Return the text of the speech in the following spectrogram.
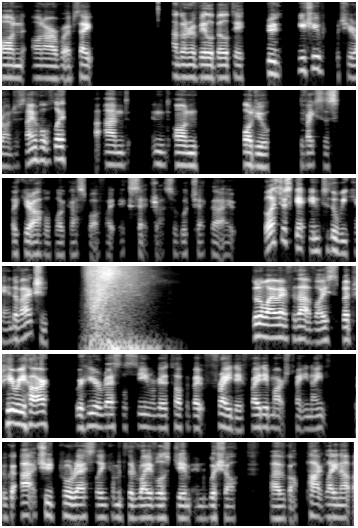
on, on our website and on availability through YouTube, which you're on just now, hopefully, and, and on audio devices like your Apple Podcast, Spotify, etc. So go check that out. But let's just get into the weekend of action. Don't know why I went for that voice, but here we are. We're here at Wrestle Scene. We're going to talk about Friday, Friday, March 29th. We've got Attitude Pro Wrestling coming to the Rivals Gym in Wishaw. I've got a packed lineup.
